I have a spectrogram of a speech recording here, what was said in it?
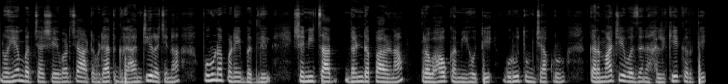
नोव्हेंबरच्या शेवटच्या आठवड्यात ग्रहांची रचना पूर्णपणे बदलेल. शनीचा दंडपारणा प्रभाव कमी होते. गुरु तुमच्या कृ कर्माचे वजन हलके करते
